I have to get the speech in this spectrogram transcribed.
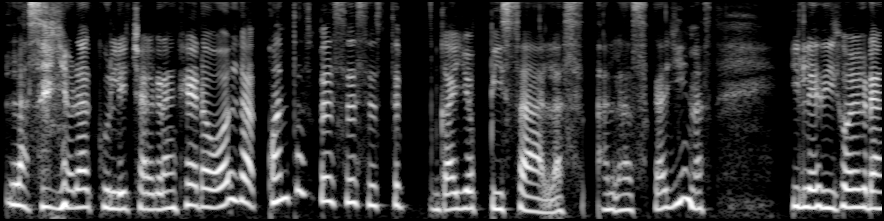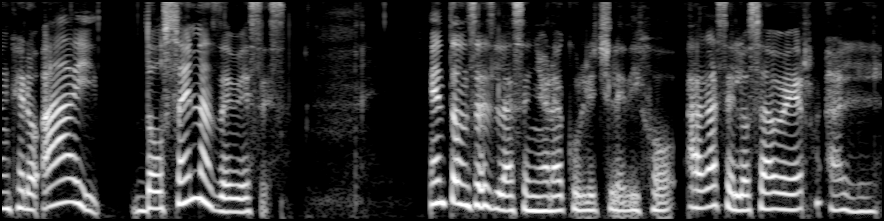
la señora Coolidge al granjero, oiga, ¿cuántas veces este gallo pisa a las, a las gallinas? Y le dijo el granjero, ay, docenas de veces. Entonces la señora Coolidge le dijo, hágaselo saber al,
